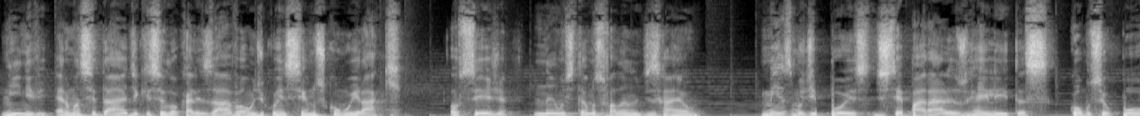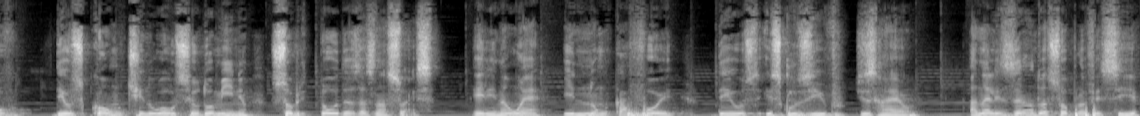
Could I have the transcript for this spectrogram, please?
Nínive era uma cidade que se localizava onde conhecemos como Iraque, ou seja, não estamos falando de Israel. Mesmo depois de separar os israelitas como seu povo, Deus continuou seu domínio sobre todas as nações. Ele não é e nunca foi Deus exclusivo de Israel. Analisando a sua profecia,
